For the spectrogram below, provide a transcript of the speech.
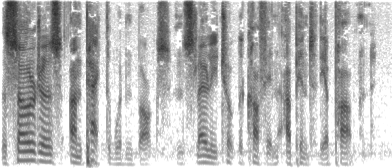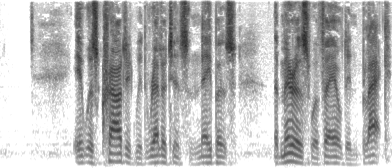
The soldiers unpacked the wooden box and slowly took the coffin up into the apartment. It was crowded with relatives and neighbors. The mirrors were veiled in black,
